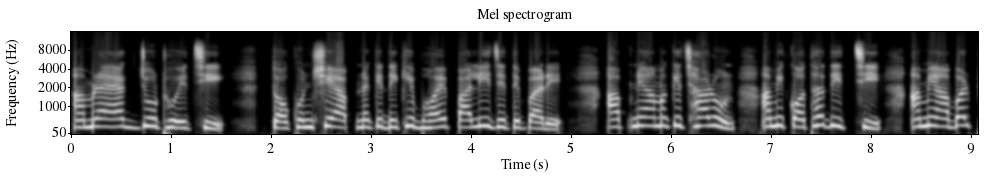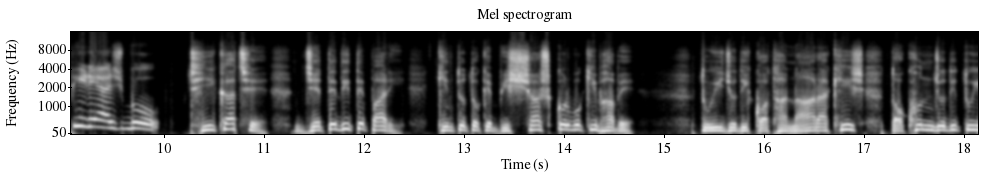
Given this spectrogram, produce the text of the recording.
আমরা একজোট হয়েছি। তখন সে আপনাকে দেখে ভয় পালিয়ে যেতে পারে। আপনি আমাকে ছাড়ুন আমি কথা দিচ্ছি আমি আবার ফিরে আসব। ঠিক আছে যেতে দিতে পারি কিন্তু তোকে বিশ্বাস করব কীভাবে? তুই যদি কথা না রাখিস তখন যদি তুই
